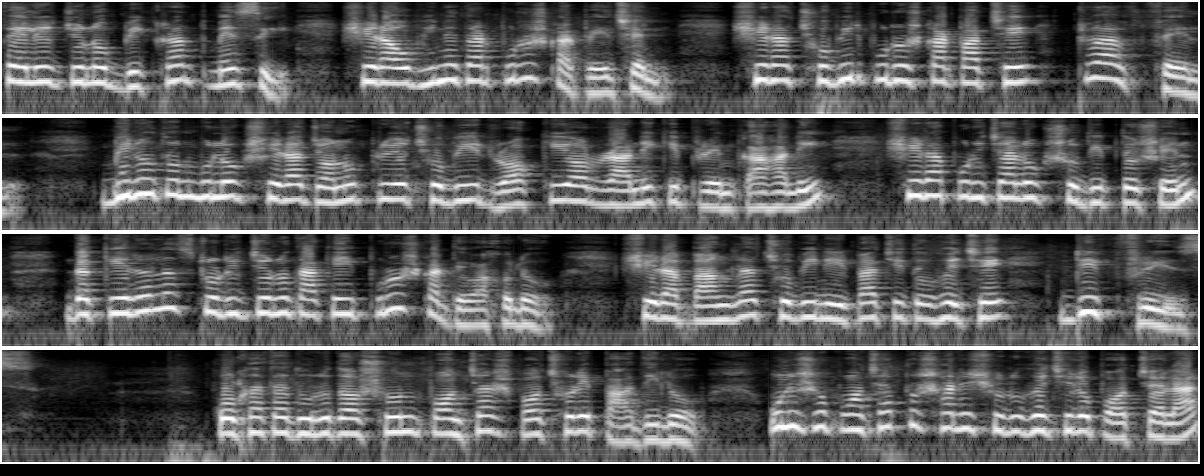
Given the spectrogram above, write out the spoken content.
ফেলের জন্য বিক্রান্ত মেসি সেরা অভিনেতার পুরস্কার পেয়েছেন। সেরা ছবির পুরস্কার পাচ্ছে টুয়েলভ ফেল। বিনোদনমূলক সেরা জনপ্রিয় ছবি রকি অর রানী কি প্রেম কাহানি, সেরা পরিচালক সুদীপ্ত সেন, দ্য কেরালা স্টোরির জন্য তাকে এই পুরস্কার দেওয়া হলো। সেরা বাংলা ছবি নির্বাচিত হয়েছে ডিপ ফ্রিজ। কলকাতা দূরদর্শন পঞ্চাশ বছরে পা দিল। উনিশশো পঁচাত্তর সালে শুরু হয়েছিল পথ চলা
